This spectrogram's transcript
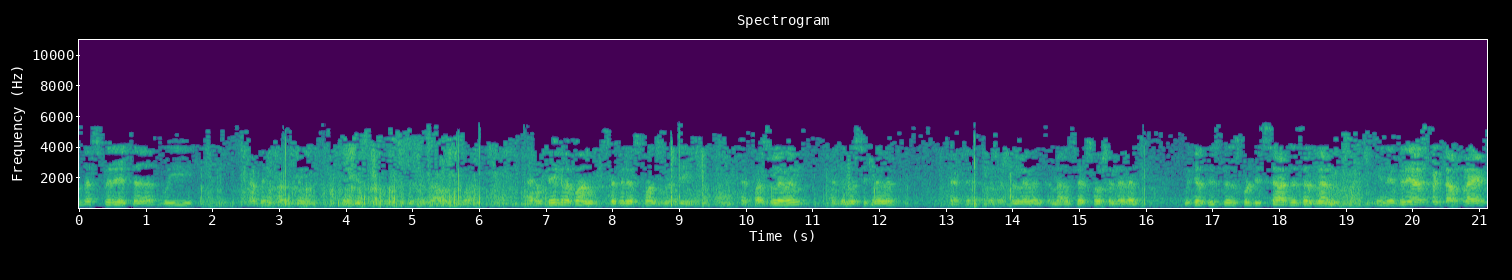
on that spirit, uh, we have been functioning in this institution work. I have taken upon such a responsibility at personal level, at domestic level, at uh, professional level, and also at social level. Because this principle discharges as well in every aspect of life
